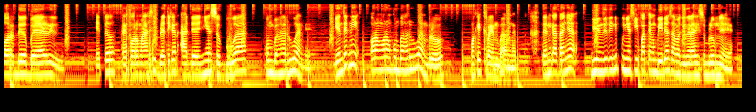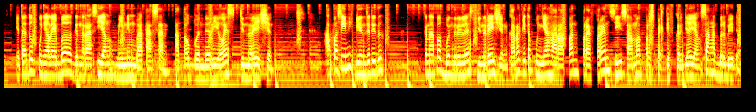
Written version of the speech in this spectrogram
orde baru. Itu reformasi berarti kan adanya sebuah pembaharuan ya. Gen Z nih orang-orang pembaharuan bro. Makanya keren banget. Dan katanya Gen Z ini punya sifat yang beda sama generasi sebelumnya ya. Kita tuh punya label generasi yang minim batasan atau boundaryless generation apa sih ini Gen Z itu? Kenapa boundaryless generation? Karena kita punya harapan, preferensi, sama perspektif kerja yang sangat berbeda.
